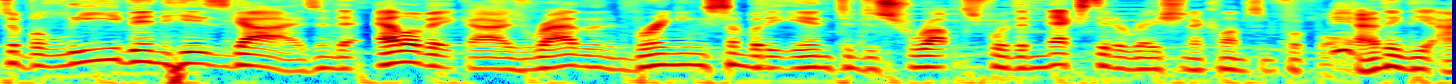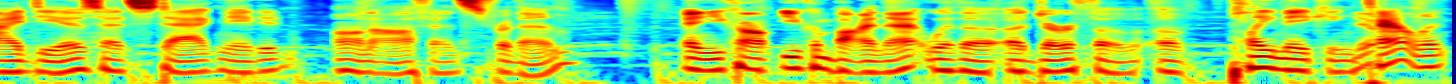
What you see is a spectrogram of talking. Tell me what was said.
to believe in his guys and to elevate guys rather than bringing somebody in to disrupt for the next iteration of Clemson football. Yeah, I think the ideas had stagnated on offense for them, and you com- you combine that with a, a dearth of, of playmaking Yep. talent,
